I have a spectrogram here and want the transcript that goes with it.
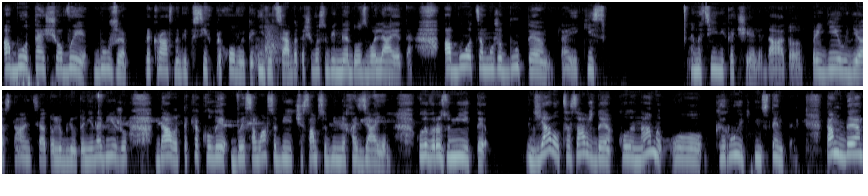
або те, що ви дуже прекрасно від всіх приховуєте і від себе, те, що ви собі не дозволяєте, або це може бути та, якісь емоційні качелі, да, то приді, уйди, останься, то люблю, то ненавіжу. Да, от таке, коли ви сама собі чи сам собі не хазяїн, коли ви розумієте, дьявол це завжди, коли нами о, керують інстинкти. Там, де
